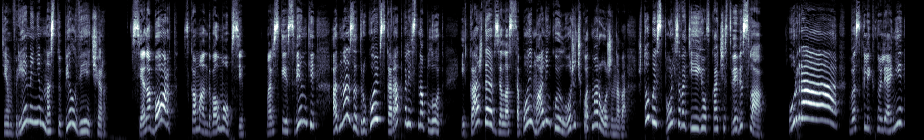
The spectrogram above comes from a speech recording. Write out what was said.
Тем временем наступил вечер. «Все на борт!» – скомандовал Мопси. Морские свинки одна за другой вскарабкались на плот, и каждая взяла с собой маленькую ложечку от мороженого, чтобы использовать ее в качестве весла. «Ура!» – воскликнули они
